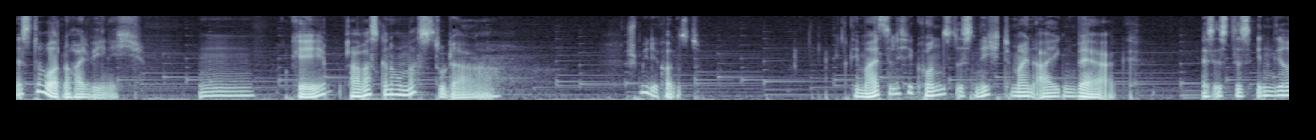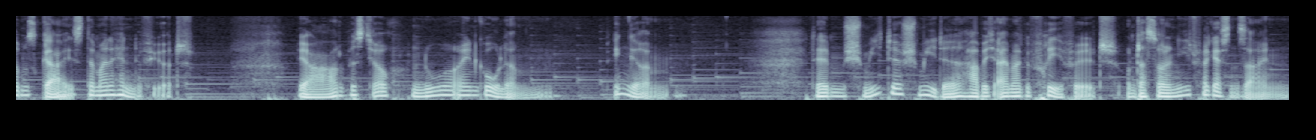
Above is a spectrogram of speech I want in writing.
Es dauert noch ein wenig. Hm, okay, aber was genau machst du da? Schmiedekunst. Die meisterliche Kunst ist nicht mein Eigenwerk. Es ist des Ingrims Geist, der meine Hände führt. Ja, du bist ja auch nur ein Golem. Ingrim. Dem Schmied der Schmiede habe ich einmal gefrevelt, und das soll nie vergessen sein.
